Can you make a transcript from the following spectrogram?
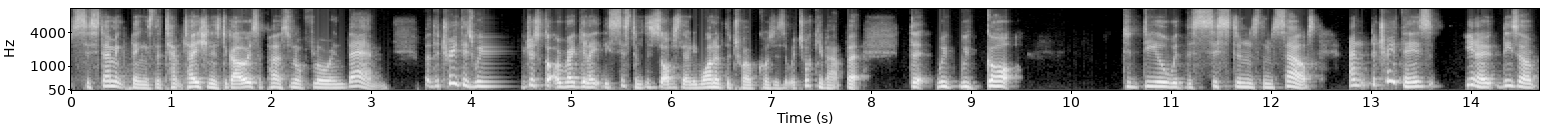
systemic things, the temptation is to go, oh, it's a personal flaw in them. But the truth is, we've just got to regulate these systems. This is obviously only one of the 12 causes that we're talking about, but that we've, we've got to deal with the systems themselves. And the truth is, you know, these are,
